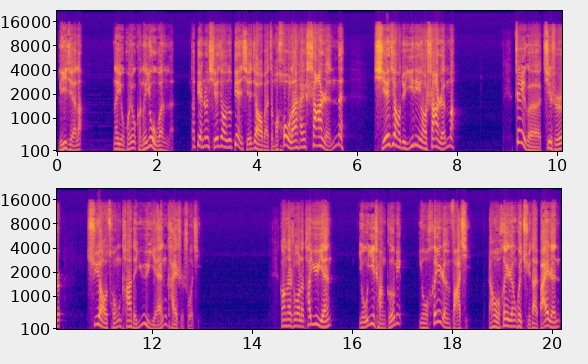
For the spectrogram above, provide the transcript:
理解了，那有朋友可能又问了：他变成邪教就变邪教呗，怎么后来还杀人呢？邪教就一定要杀人吗？这个其实需要从他的预言开始说起。刚才说了，他预言有一场革命，由黑人发起，然后黑人会取代白人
